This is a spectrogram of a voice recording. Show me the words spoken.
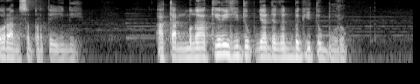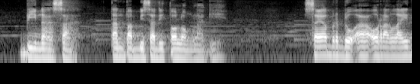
Orang seperti ini akan mengakhiri hidupnya dengan begitu buruk. Binasa tanpa bisa ditolong lagi. Saya berdoa orang lain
